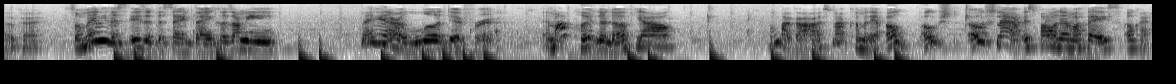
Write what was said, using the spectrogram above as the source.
Okay. So maybe this isn't the same thing. Because, I mean, maybe they're a little different. Am I putting enough, y'all? Oh my god, it's not coming out. Oh, oh, oh snap, it's falling down my face. Okay.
